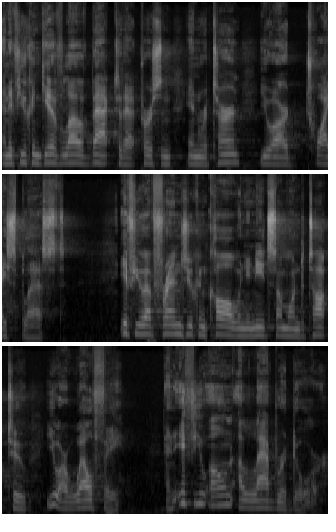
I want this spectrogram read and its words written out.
and if you can give love back to that person in return, you are twice blessed. If you have friends you can call when you need someone to talk to, you are wealthy. And if you own a Labrador,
